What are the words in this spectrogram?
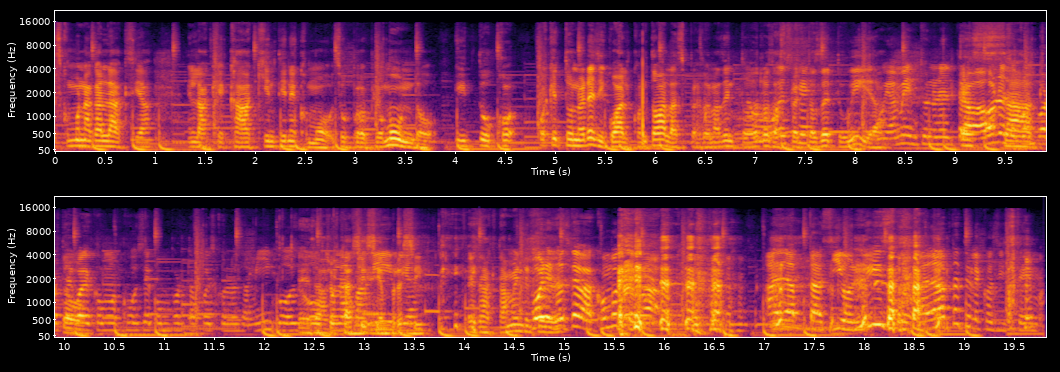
es como una galaxia en la que cada quien tiene como su propio mundo. Y tú, porque tú no eres igual con todas las personas en todos No, los es que- aspectos de tu vida. Obviamente, uno en el trabajo no se Exacto. comporta igual como, como se comporta pues con los amigos o Exacto. con la Casi familia. siempre sí. Exactamente. Por eso te va como te va. Adaptación, listo. Adáptate al ecosistema.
